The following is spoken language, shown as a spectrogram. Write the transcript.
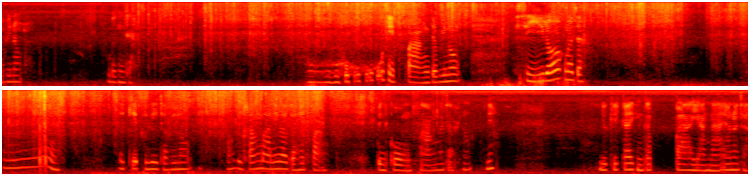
ะพี่น้อง เบิ่งจ้ะ โอ้โหเห็ดฟางจ้ะพี่น้อง สีดอกนะจ้ะอืมได้เก็บอีหลีจ้ะพี่น้องเอาอยู่ข้างบ้านนี่เราจะเห็ดฟาง เป็นกองฟางนะจ๊ะพี่น้อง เนี่ย อยู่ใกล้ๆกันกับปลายางนาแอลนะจ๊ะ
